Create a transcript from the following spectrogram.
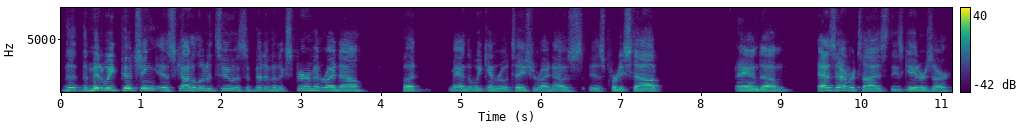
The the midweek pitching, as Scott alluded to, is a bit of an experiment right now. But man, the weekend rotation right now is is pretty stout. And um, as advertised, these Gators are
